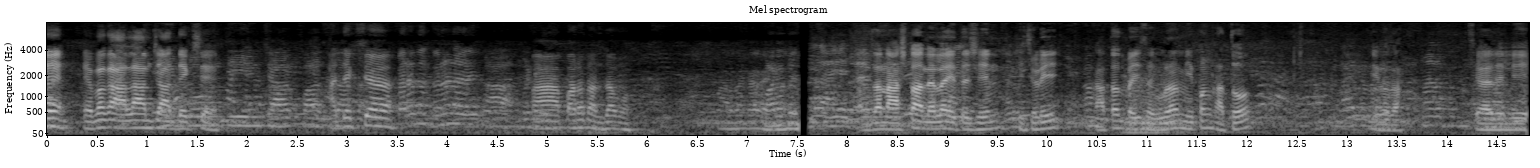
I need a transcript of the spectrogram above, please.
ये हे बघा आला आमचा अध्यक्ष. अध्यक्ष. हा परत आणजा मग. आमचा नाश्ता आलेला आहे तशी खिचडी. खातात बाई सगळं मी पण खातो. हे बघा. शेळ्या दिली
